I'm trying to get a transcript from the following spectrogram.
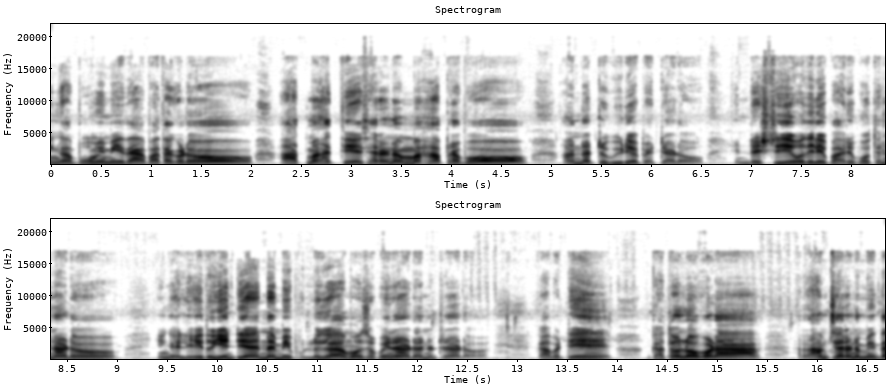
ఇంకా భూమి మీద బతకడు ఆత్మహత్య శరణం మహాప్రభో అన్నట్టు వీడియో పెట్టాడు. ఇండస్ట్రీ వదిలి పారిపోతున్నాడు. ఇంకా లేదు ఎన్టీఆర్ నమ్మి ఫుల్గా మోసపోయినాడు అంటున్నాడు కాబట్టి గతంలో కూడా రామ్ చరణ్ మీద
